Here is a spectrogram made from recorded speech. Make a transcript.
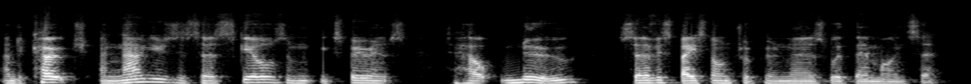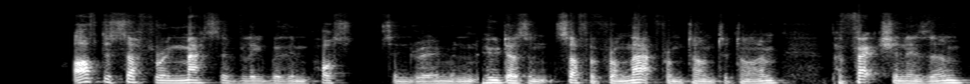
and a coach, and now uses her skills and experience to help new service based entrepreneurs with their mindset after suffering massively with imposter syndrome, and who doesn't suffer from that from time to time, perfectionism,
